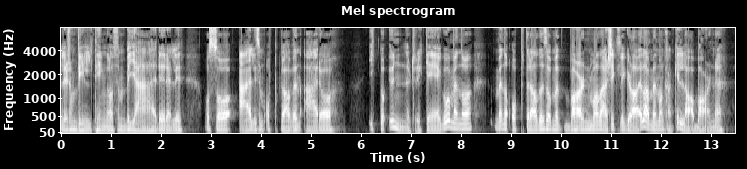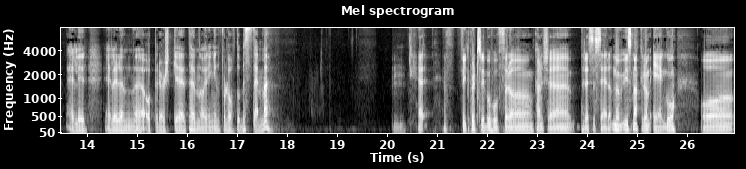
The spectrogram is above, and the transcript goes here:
eller som vil ting, og som begjærer, eller Og så er liksom oppgaven er å ikke å undertrykke ego, men å men å oppdra det som et barn man er skikkelig glad i, da. Men man kan ikke la barnet eller, eller den eh, opprørske tenåringen få lov til å bestemme. Mm. Jeg, jeg, fikk plutselig behov for å kanskje presisere Når vi snakker om ego, og,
